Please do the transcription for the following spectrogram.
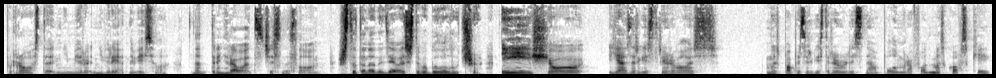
просто немер... невероятно весело. Надо тренироваться, честное слово. Что-то надо делать, чтобы было лучше. И еще я зарегистрировалась, мы с папой зарегистрировались на полумарафон московский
